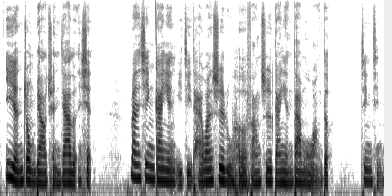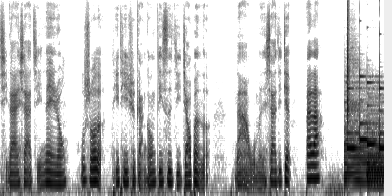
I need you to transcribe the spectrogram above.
一人中标，全家沦陷。慢性肝炎以及台湾是如何防治肝炎大魔王的，敬请期待下集内容。不说了，T T 去赶工第四集脚本了。那我们下集见，拜啦。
